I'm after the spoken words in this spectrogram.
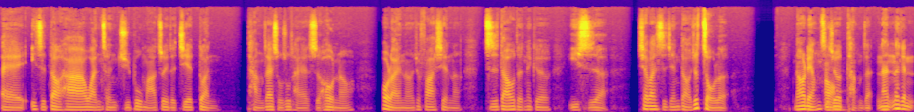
哎，一直到他完成局部麻醉的阶段，躺在手术台的时候呢，后来呢就发现了执刀的那个医师啊，下班时间到就走了，然后梁子就躺在男、哦、那个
